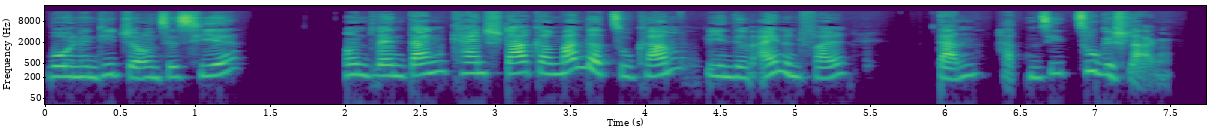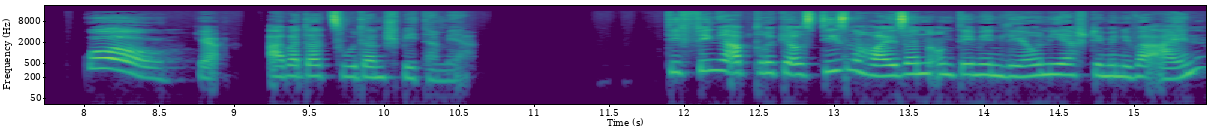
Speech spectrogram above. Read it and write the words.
wohnen die Joneses hier? Und wenn dann kein starker Mann dazu kam, wie in dem einen Fall, dann hatten sie zugeschlagen. Wow. Ja, aber dazu dann später mehr. Die Fingerabdrücke aus diesen Häusern und dem in Leonia stimmen überein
